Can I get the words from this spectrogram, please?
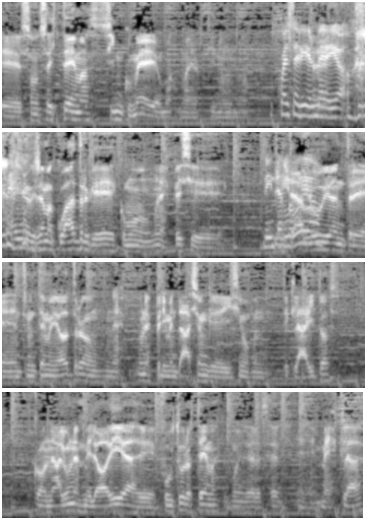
Eh, son seis temas, cinco y medio más o menos tiene uno. ¿Cuál sería el medio? Hay uno que se llama Cuatro, que es como una especie de, ¿De interludio? entre, entre un tema y otro, una, una experimentación que hicimos con tecladitos, con algunas melodías de futuros temas que pueden llegar a ser eh, mezcladas.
